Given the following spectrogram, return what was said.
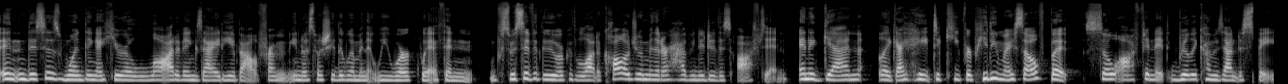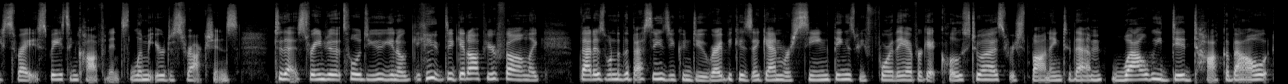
and this is one thing I hear a lot of anxiety about from, you know, especially the women that we work with. And specifically, we work with a lot of college women that are having to do this often. And again, like I hate to keep repeating myself, but so often it really comes down to space, right? Space and confidence. Limit your distractions. To that stranger that told you, you know, to get off your phone, like that is one of the best things you can do, right? Because again, we're seeing things before they ever get close to us, responding to them. While we did talk about,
